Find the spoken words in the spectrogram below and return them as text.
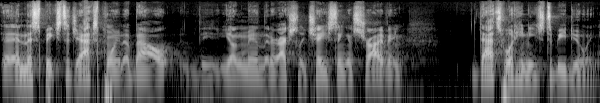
and this speaks to Jack's point about the young men that are actually chasing and striving that's what he needs to be doing.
